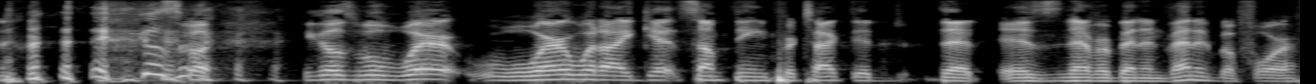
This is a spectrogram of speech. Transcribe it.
he goes, well, he goes, "Well, where where would I get something protected that has never been invented before,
